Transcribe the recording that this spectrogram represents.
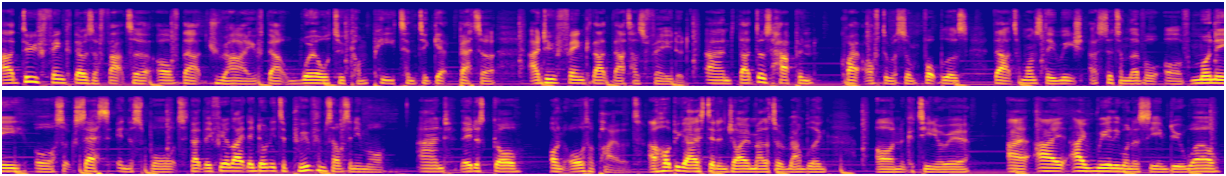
I do think there was a factor of that drive, that will to compete and to get better. I do think that that has faded, and that does happen quite often with some footballers that once they reach a certain level of money or success in the sport that they feel like they don't need to prove themselves anymore and they just go on autopilot. I hope you guys did enjoy my little rambling on Coutinho here. I, I, I really want to see him do well,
